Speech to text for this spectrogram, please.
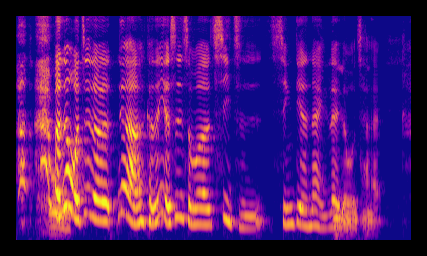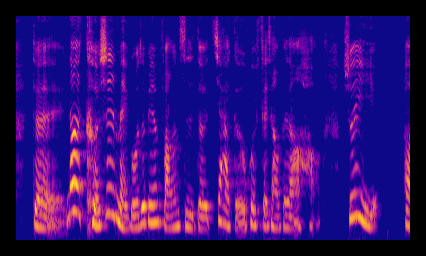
反正我记得，那啊，可能也是什么戏子新店那一类的，我猜。对，那可是美国这边房子的价格会非常非常好，所以呃，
